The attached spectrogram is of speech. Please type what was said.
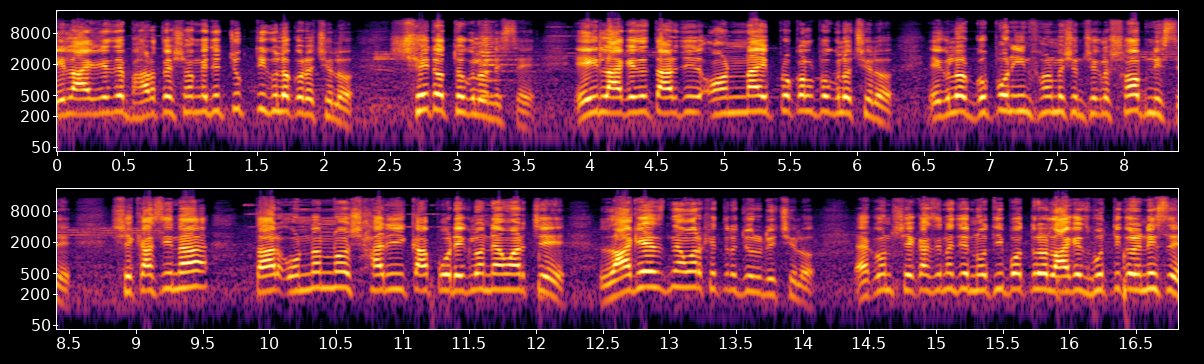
এই লাগেজে ভারতের সঙ্গে যে চুক্তিগুলো করেছিল, সেই তথ্যগুলো নিচ্ছে এই লাগেজে তার যে অন্যায় প্রকল্পগুলো ছিল, এগুলোর গোপন ইনফরমেশন সেগুলো সব নিচ্ছে শেখ হাসিনা তার অন্যান্য শাড়ি, কাপড় এগুলো নেওয়ার চেয়ে লাগেজ নেওয়ার ক্ষেত্রে জরুরি ছিল। এখন শেখ হাসিনা যে নথিপত্র লাগেজ ভর্তি করে নিছে,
